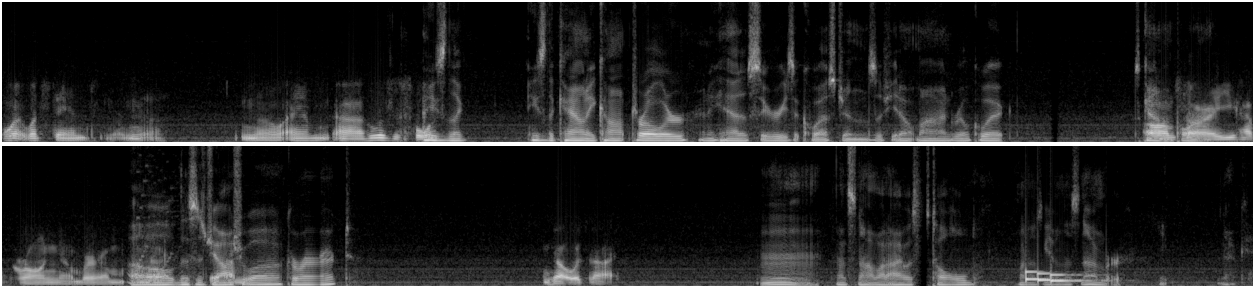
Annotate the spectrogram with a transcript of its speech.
What, what's Dan's? No, no I am. Uh, who is this for? He's the he's the county comptroller, and he had a series of questions. If you don't mind, real quick. It's kind oh, of I'm important. sorry. You have the wrong number. I'm, I'm Oh, not- this is I'm- Joshua, correct? no, it's not. Mm, that's not what I was told when I was given this number. Okay.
